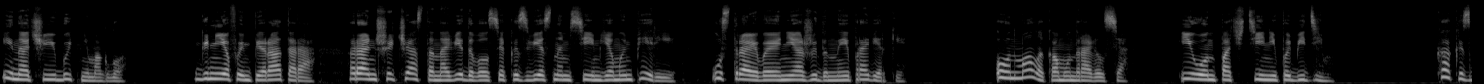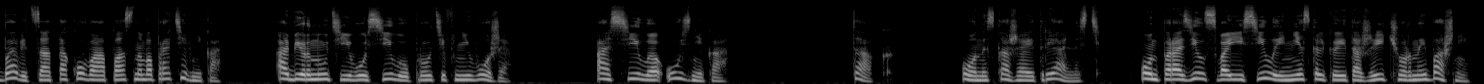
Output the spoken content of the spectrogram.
иначе и быть не могло. Гнев императора раньше часто наведывался к известным семьям империи, устраивая неожиданные проверки. Он мало кому нравился, и он почти непобедим. Как избавиться от такого опасного противника? Обернуть его силу против него же. А сила узника... Так, он искажает реальность. Он поразил своей силой несколько этажей Черной башни.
